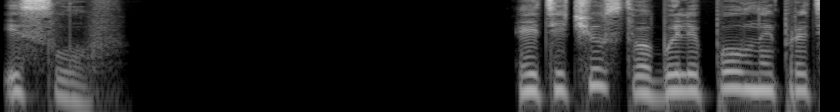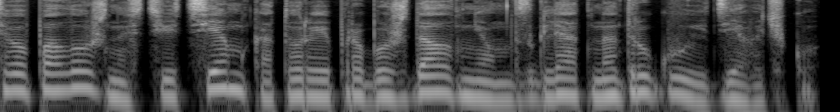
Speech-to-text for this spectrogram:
и слов. Эти чувства были полной противоположностью тем, которые пробуждал в нем взгляд на другую девочку,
